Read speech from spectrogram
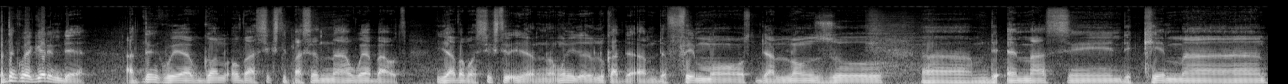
I think we're getting there. I think we have gone over 60% now. We're about you have about 60. You know, when you look at the um, the famous, the Alonzo, um, the Emerson, the Kman,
